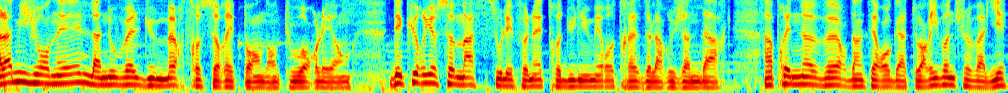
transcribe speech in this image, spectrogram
À la mi-journée, la nouvelle du meurtre se répand dans tout Orléans. Des curieux se massent sous les fenêtres du numéro 13 de la rue Jeanne d'Arc. Après 9 heures d'interrogatoire, Yvonne Chevalier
